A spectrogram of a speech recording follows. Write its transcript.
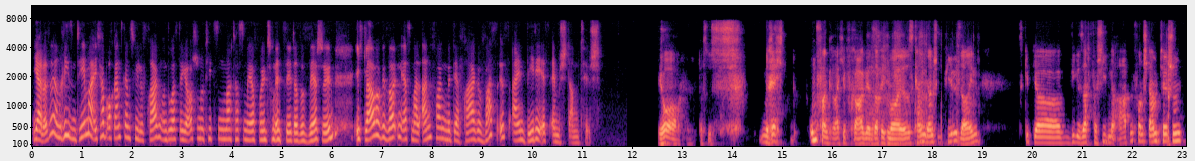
Ja, das ist ja ein Riesenthema. Ich habe auch ganz, ganz viele Fragen und du hast dir ja auch schon Notizen gemacht, hast du mir ja vorhin schon erzählt, das ist sehr schön. Ich glaube, wir sollten erstmal anfangen mit der Frage, was ist ein BDSM-Stammtisch? Ja, das ist eine recht umfangreiche Frage, sag ich mal. Es kann ganz schön viel sein. Es gibt ja, wie gesagt, verschiedene Arten von Stammtischen.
